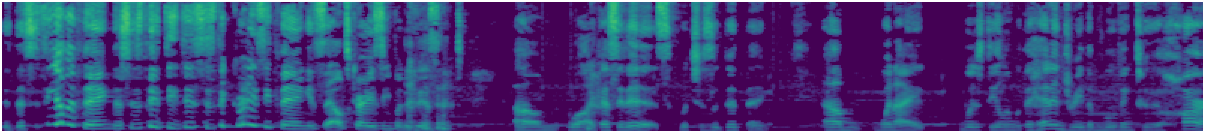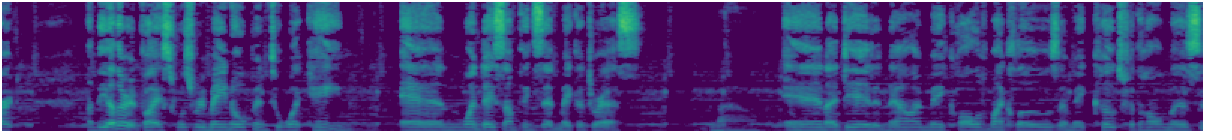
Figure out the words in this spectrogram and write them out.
this is the other thing. This is the this is the crazy thing. It sounds crazy, but it isn't. um, well, I guess it is, which is a good thing. Um, when I was dealing with the head injury, the moving to the heart, and the other advice was remain open to what came. And one day something said, make a dress. Wow. And I did, and now I make all of my clothes. I make coats for the homeless.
